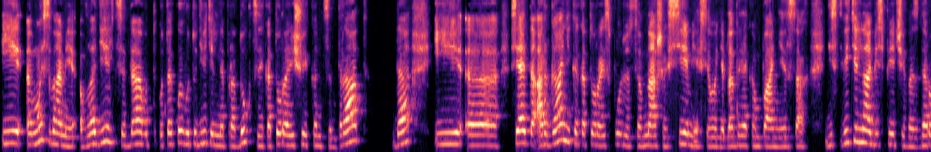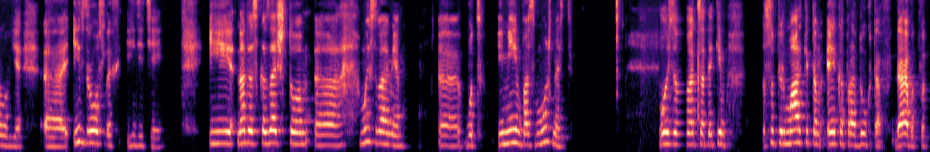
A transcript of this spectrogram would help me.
И мы с вами владельцы да, вот, вот такой вот удивительной продукции, которая еще и концентрат, да, и э, вся эта органика, которая используется в наших семьях сегодня благодаря компании Ирсах, действительно обеспечивает здоровье э, и взрослых, и детей. И надо сказать, что э, мы с вами э, вот имеем возможность пользоваться таким супермаркетом экопродуктов, да, вот, вот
